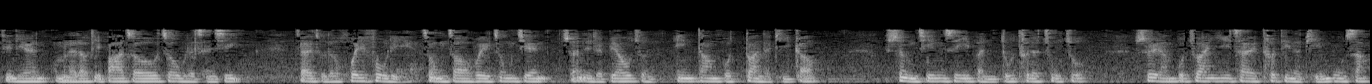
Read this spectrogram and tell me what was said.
今天我们来到第八周周五的晨星，在主的恢复里，众召会中间真理的标准应当不断的提高。圣经是一本独特的著作，虽然不专一在特定的题目上，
